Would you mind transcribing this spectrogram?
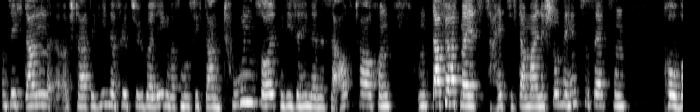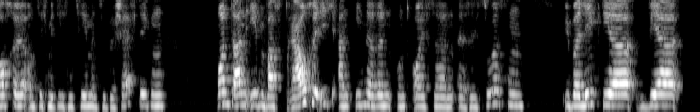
und sich dann äh, Strategien dafür zu überlegen, was muss ich dann tun, sollten diese Hindernisse auftauchen. Und dafür hat man jetzt Zeit, sich da mal eine Stunde hinzusetzen pro Woche und sich mit diesen Themen zu beschäftigen. Und dann eben, was brauche ich an inneren und äußeren Ressourcen? Überleg dir, wer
